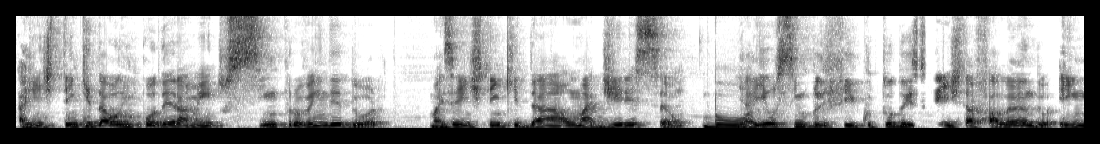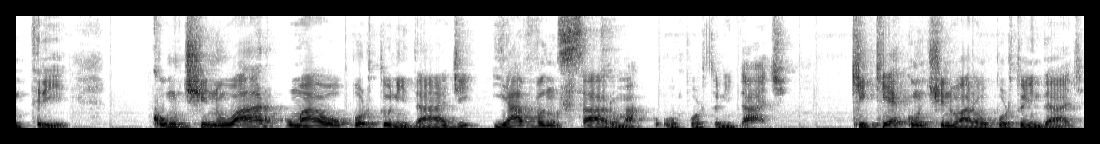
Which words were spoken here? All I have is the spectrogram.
a gente tem que dar o um empoderamento sim para o vendedor, mas a gente tem que dar uma direção. Boa. E aí eu simplifico tudo isso que a gente está falando entre continuar uma oportunidade e avançar uma oportunidade. O que, que é continuar a oportunidade?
